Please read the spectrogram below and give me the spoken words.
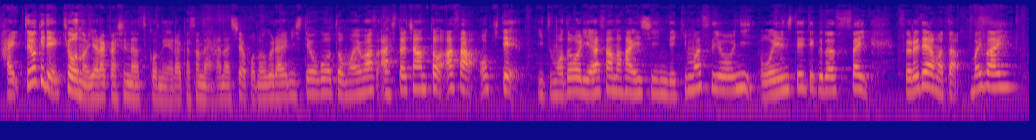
はい。というわけで今日のやらかし夏子のやらかさない話はこのぐらいにしておこうと思います。明日ちゃんと朝起きていつも通り朝の配信できますように応援していてください。それではまた。バイバイ。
